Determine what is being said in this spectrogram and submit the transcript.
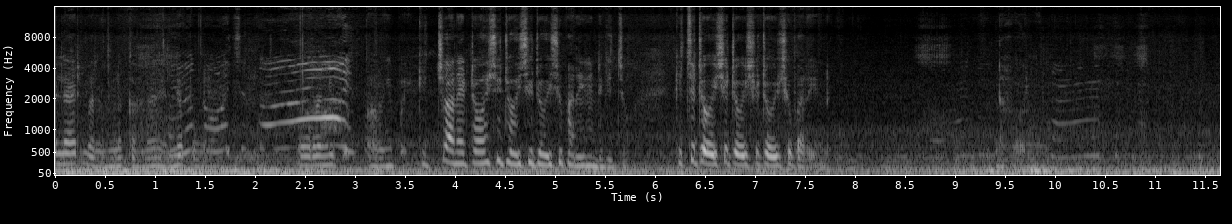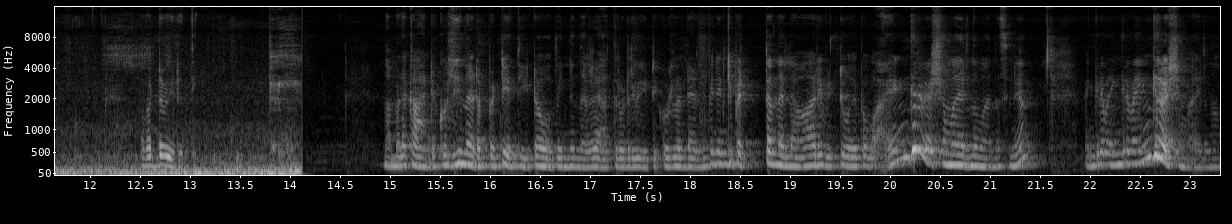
എല്ലാവരും പറഞ്ഞു കാണാൻ എന്നെ പോയി ഉറങ്ങിപ്പോയി ഉറങ്ങിപ്പോയി. കിച്ചു ആണ് ടോയ്സ് ടോയ്സ് ടോയ്സ് പറയുന്നുണ്ട് Kichu. Kichu toys toys toys പറയുന്നുണ്ട് ദാ ഉറങ്ങുന്നു. അവരുടെ വീടെത്തി. നമ്മൾ കാണ്ടക്കൊല്ലി നടപ്പെട്ടി എത്തിയിട്ടോ പിന്നെ ഇന്നലെ രാത്രി ഒരു വീട്ടിക്കുള്ളുണ്ടായിരുന്നു പിന്നെ എനിക്ക് പെട്ടെന്ന് എല്ലാവരും വിട്ടുപോയപ്പോൾ ഭയങ്കര വിഷമമായിരുന്നു മനസ്സിന്. ഭയങ്കര ഭയങ്കര ഭയങ്കര വിഷമമായിരുന്നു.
